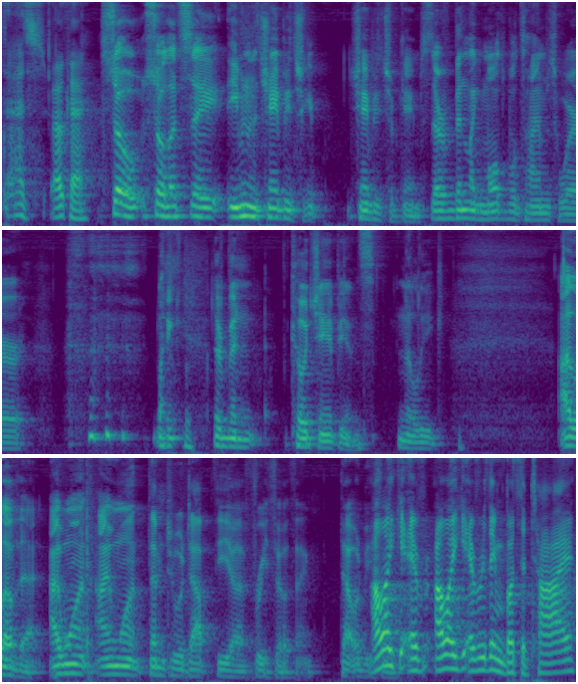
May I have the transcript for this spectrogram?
That's okay. So, so let's say even in the championship championship games, there have been like multiple times where, like, there have been co-champions in the league. I love that. I want I want them to adopt the uh, free throw thing. That would be. I fun. like ev- I like everything but the tie,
